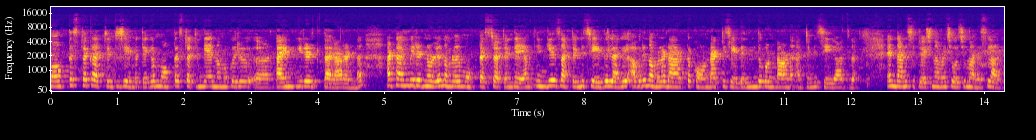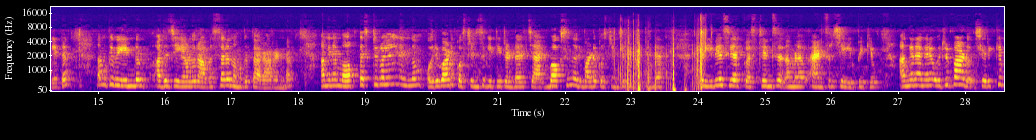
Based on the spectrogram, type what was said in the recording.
മോക്ക് ടെസ്റ്റ് ഒക്കെ അറ്റൻഡ് ചെയ്യുമ്പോഴത്തേക്കും മോക്ക് ടെസ്റ്റ് അറ്റൻഡ് ചെയ്യാൻ നമുക്കൊരു ടൈം പീരീഡ് തരാറുണ്ട്. ആ ടൈം പീരീഡിനുള്ളിൽ നമ്മൾ മോക്ക് ടെസ്റ്റ് അറ്റൻഡ് ചെയ്യാം. ഇൻ കേസ് അറ്റൻഡ് ചെയ്തില്ലെങ്കിൽ അവർ നമ്മളെ ഡയറക്റ്റ് കോൺടാക്ട് ചെയ്ത് എന്തുകൊണ്ടാണ് അറ്റൻഡ് ചെയ്യാത്തത് എന്താണ് സിറ്റുവേഷൻ നമ്മൾ ചോദിച്ച് മനസ്സിലാക്കിയിട്ട് നമുക്ക് വീണ്ടും അത് ചെയ്യാനുള്ള ഒരു അവസരം നമുക്ക് തരാറുണ്ട്. അങ്ങനെ മോക്ക് ടെസ്റ്റുകളിൽ നിന്നും ഒരുപാട് ക്വസ്റ്റ്യൻസ് കിട്ടിയിട്ടുണ്ട്. ചാറ്റ് ബോക്സിൽ നിന്ന് ഒരുപാട് ക്വസ്റ്റ്യൻസ് കിട്ടിയിട്ടുണ്ട്. പ്രീവിയസ് ഇയർ ക്വസ്റ്റ്യൻസ് നമ്മൾ ആൻസർ ചെയ്യിപ്പിക്കും. അങ്ങനെ അങ്ങനെ ഒരുപാട് ശരിക്കും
